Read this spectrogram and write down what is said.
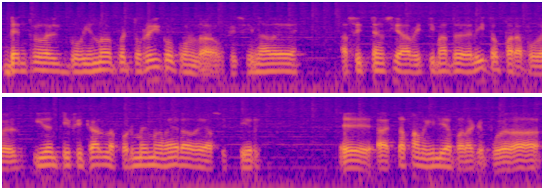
dentro del gobierno de Puerto Rico con la Oficina de Asistencia a Víctimas de Delitos para poder identificar la forma y manera de asistir a esta familia para que pueda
